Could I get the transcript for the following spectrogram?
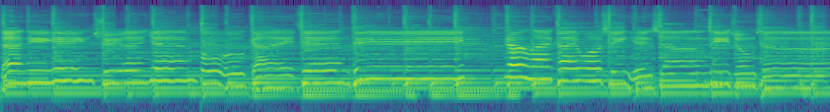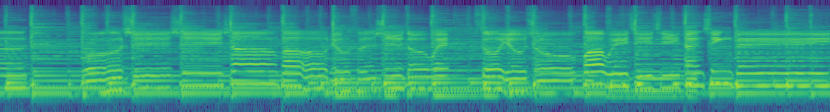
但你应许恩言不改坚定，让来开我心眼，向你忠诚。为所有丑化为积极谈情悲，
